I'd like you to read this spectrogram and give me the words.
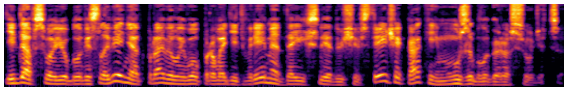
и, дав свое благословение, отправил его проводить время до их следующей встречи, как ему заблагорассудится.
